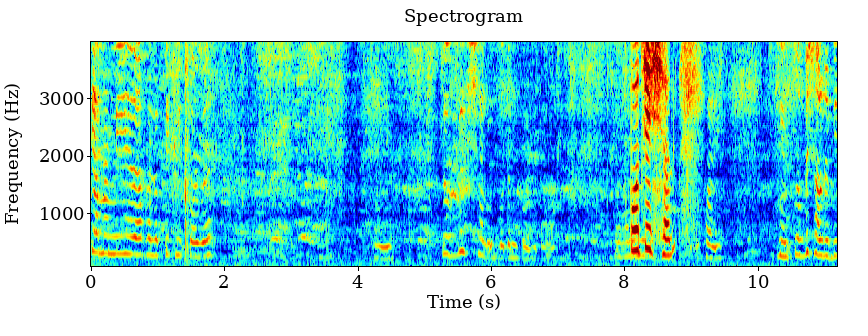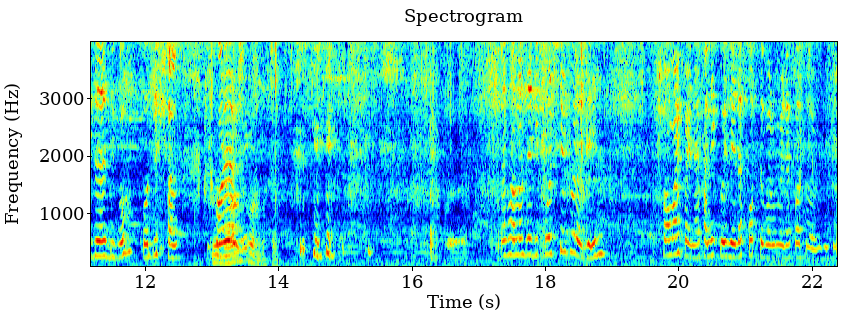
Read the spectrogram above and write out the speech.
কালকে আমার মেয়েরা হলো পিকনিক করবে। চব্বিশ সাল উদ্বোধন করবে তারা। পঁচিশ সাল? সরি চব্বিশ সালের বিদায় দিব পঁচিশ সাল ঘরে আনবে তো। ভালো যে এটি পরিষ্কার করে দিই সময় পাই না খালি কই যে এটা করতে পারব এটা করতে পারব কিন্তু।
